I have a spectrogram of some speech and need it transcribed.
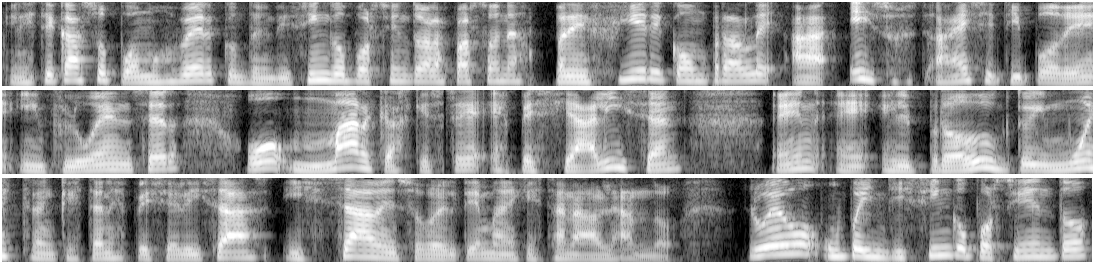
En este caso podemos ver que un 35% de las personas prefiere comprarle a, esos, a ese tipo de influencer o marcas que se especializan en eh, el producto y muestran que están especializadas y saben sobre el tema de que están hablando. Luego, un 25%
